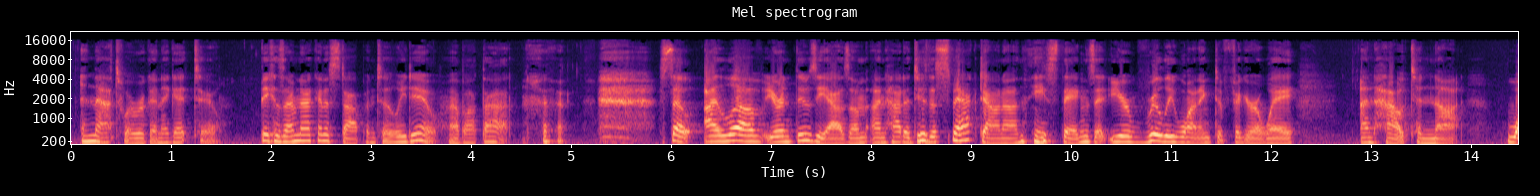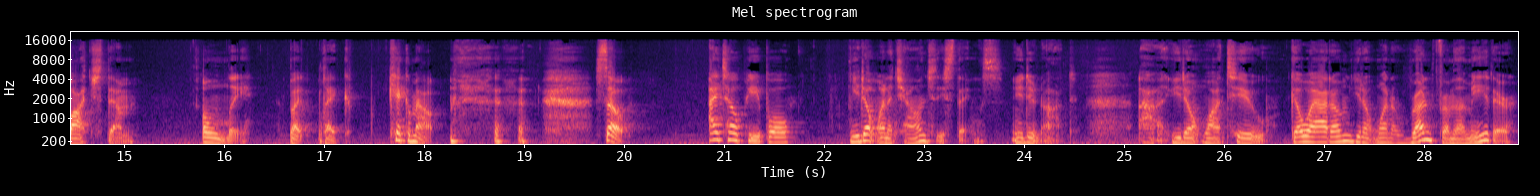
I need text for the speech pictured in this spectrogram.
And that's where we're going to get to. Because I'm not going to stop until we do. How about that? so I love your enthusiasm on how to do the smackdown on these things, that you're really wanting to figure a way on how to not watch them only, but like kick them out. so I tell people you don't want to challenge these things. You do not. Uh, you don't want to go at them. You don't want to run from them either.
